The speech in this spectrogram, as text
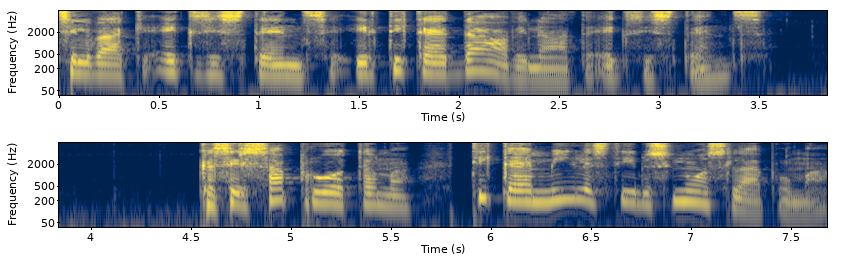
Cilvēka eksistence ir tikai dāvināta eksistence, kas ir saprotama tikai mīlestības noslēpumā.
